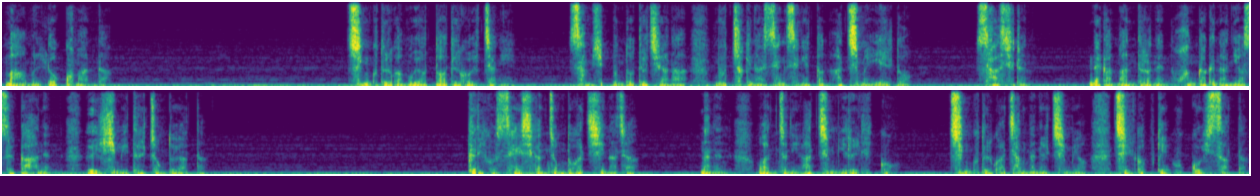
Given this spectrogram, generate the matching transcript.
마음을 놓고 만다. 친구들과 모여 떠들고 있자니 30분도 되지 않아 무척이나 생생했던 아침의 일도 사실은 내가 만들어낸 환각은 아니었을까 하는 의심이 들 정도였다. 그리고 3시간 정도가 지나자 나는 완전히 아침 일을 잊고 친구들과 장난을 치며 즐겁게 웃고 있었다.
